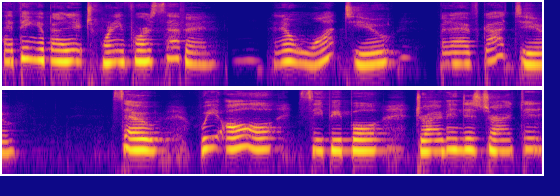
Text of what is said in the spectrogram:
I think about it 24 7. I don't want to, but I've got to. So we all see people driving distracted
